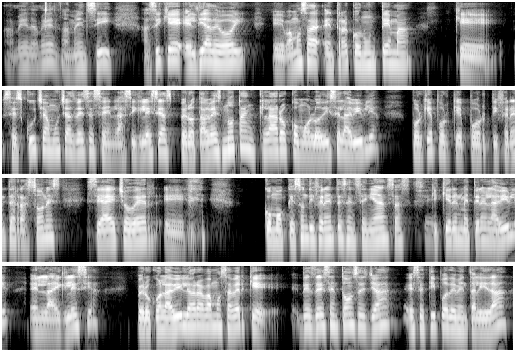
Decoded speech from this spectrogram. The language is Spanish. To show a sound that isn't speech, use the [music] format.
Amén, amén. Amén, sí. Así que el día de hoy eh, vamos a entrar con un tema que se escucha muchas veces en las iglesias, pero tal vez no tan claro como lo dice la Biblia. ¿Por qué? Porque por diferentes razones se ha hecho ver eh, [laughs] como que son diferentes enseñanzas Sí. que quieren meter en la Biblia, en la iglesia, pero con la Biblia ahora vamos a ver que desde ese entonces ya ese tipo de mentalidad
